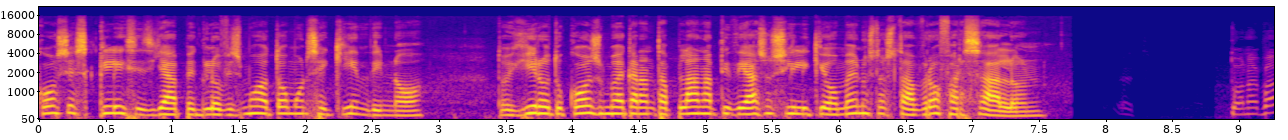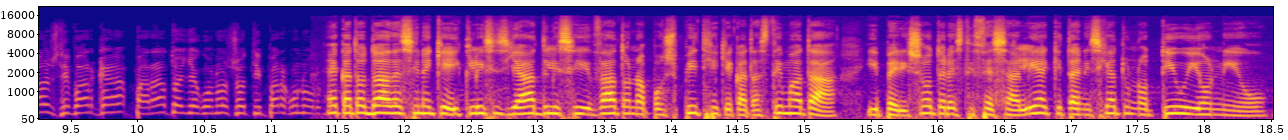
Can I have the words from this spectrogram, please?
900 κλήσεις για απεγκλωβισμό ατόμων σε κίνδυνο. Το γύρο του κόσμου έκαναν τα πλάνα από τη διάσωση ηλικιωμένου στο Σταυρό Φαρσάλων. Εκατοντάδες είναι και οι κλήσεις για άντληση υδάτων από σπίτια και καταστήματα, οι περισσότερες στη Θεσσαλία και τα νησιά του Νοτίου Ιωνίου.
